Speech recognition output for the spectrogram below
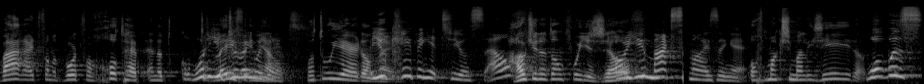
waarheid van het woord van God hebt en het komt tot are you leven in with jou, it? wat doe je er dan are you mee? keeping it to yourself? Houd je het dan voor Or jezelf are you maximizing it? of maximaliseer je dat? What was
